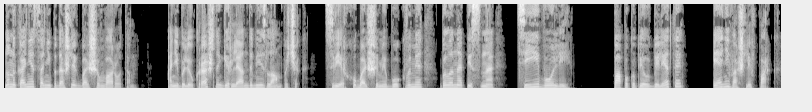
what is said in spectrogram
Но, наконец, они подошли к большим воротам. Они были украшены гирляндами из лампочек. Сверху большими буквами было написано «Ти-Воли». Папа купил билеты, и они вошли в парк.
